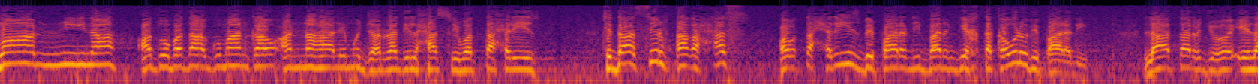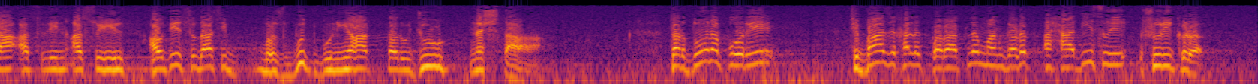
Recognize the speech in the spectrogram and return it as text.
ظانین او دوئ به دا ګمان کاؤ انہا لمجرد الحث والتحریض چی دا صرف هغه حث او تحریض د پاره دی برنګښته کولو د پاره دی لا ترجع الی اصل اصیل او دی څه داسی مضبوط بنیاد ته رجوع نشته تر دونه پوری چی بعضی خلک په راتله منګړت احادیث شروع کړه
